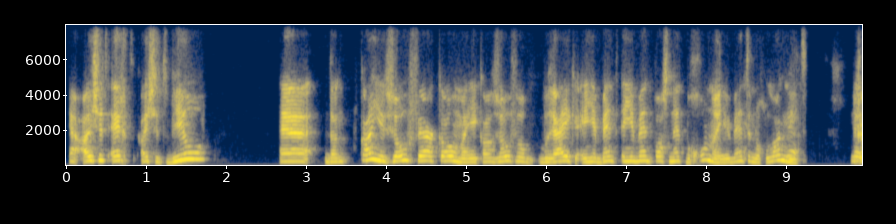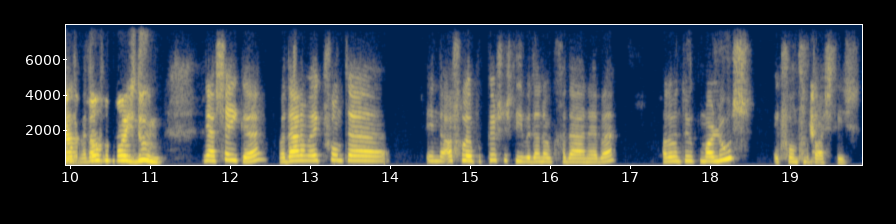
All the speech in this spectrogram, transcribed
ja, als je het echt, als je het wil, eh, dan kan je zo ver komen. Je kan zoveel bereiken. En je bent, en je bent pas net begonnen. Je bent er nog lang Ja. niet. Je gaat er zoveel moois doen. Ja, zeker. Maar daarom, ik vond eh, in de afgelopen cursus die we dan ook gedaan hebben, hadden we natuurlijk Marloes. Ik vond het fantastisch.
